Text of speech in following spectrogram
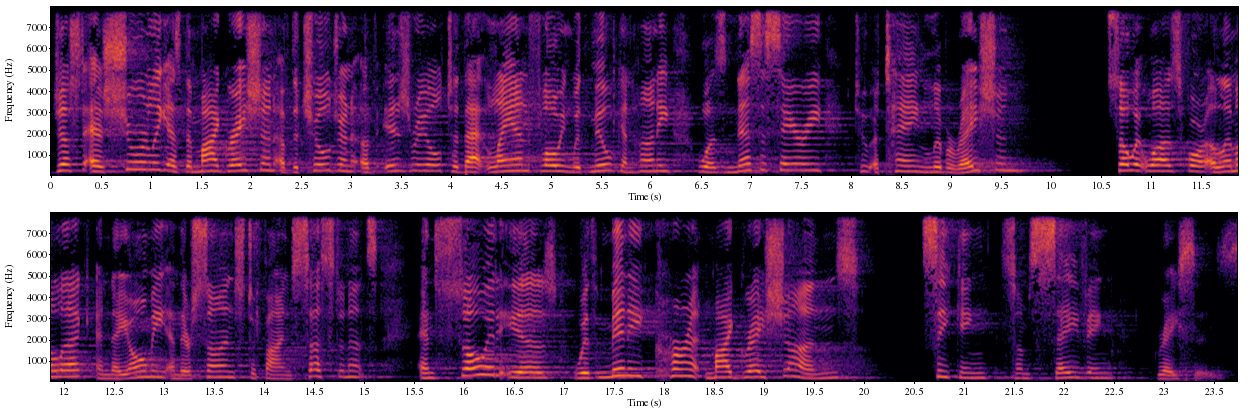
Just as surely as the migration of the children of Israel to that land flowing with milk and honey was necessary to attain liberation, so it was for Elimelech and Naomi and their sons to find sustenance, and so it is with many current migrations seeking some saving graces.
